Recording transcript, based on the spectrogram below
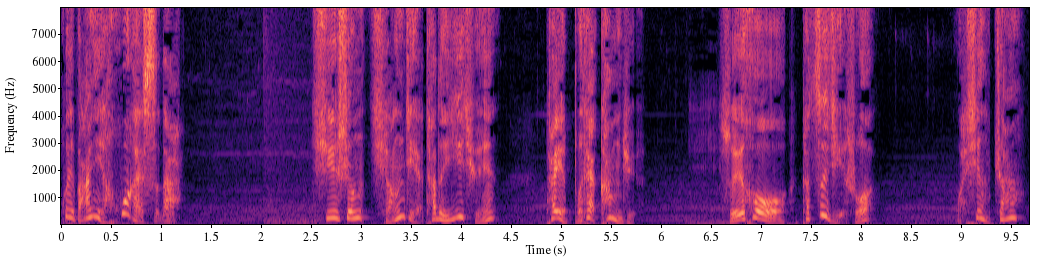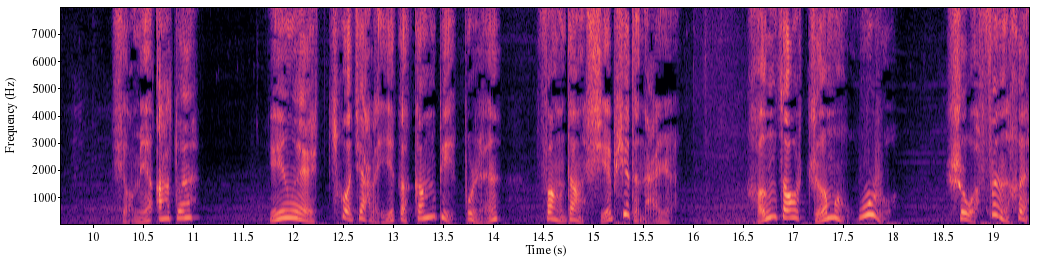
会把你祸害死的。七生强解他的衣裙，他也不太抗拒。随后他自己说：“我姓张，小名阿端，因为错嫁了一个刚愎不仁、放荡邪僻的男人，横遭折磨侮辱，使我愤恨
